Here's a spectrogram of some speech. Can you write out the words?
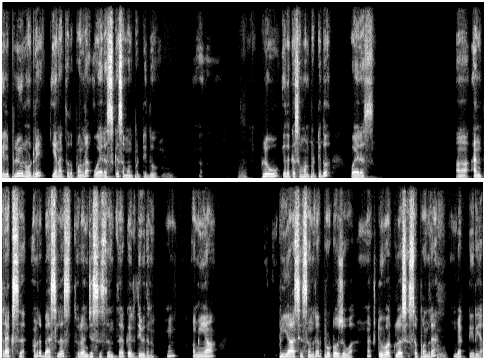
ಇಲ್ಲಿ ಫ್ಲೂ ನೋಡ್ರಿ, ಏನಾಗ್ತದಪ್ಪ ಅಂದ್ರೆ ವೈರಸ್ಗೆ ಸಂಬಂಧಪಟ್ಟಿದ್ದು. ಫ್ಲೂ ಇದಕ್ಕೆ ಸಂಬಂಧಪಟ್ಟಿದ್ದು? ವೈರಸ್. ಅಂಥ್ರಾಕ್ಸ್ ಅಂದರೆ ಬ್ಯಾಸಿಲಸ್ ಥುರಂಜಿಸಿಸ್ ಅಂತ ಕರಿತೀವಿ ಇದನ್ನು? ಅಮಿಯಾ ಬಿಯಾಸಿಸ್ ಅಂದರೆ ಪ್ರೋಟೋಜೋವಾ. ನೆಕ್ಸ್ಟ್ ಟ್ಯೂಬರ್ಕ್ಯುಲೋಸಿಸ್ ಅಪ್ಪ ಅಂದರೆ ಬ್ಯಾಕ್ಟೀರಿಯಾ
